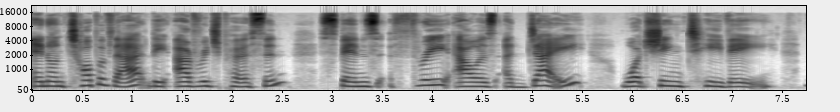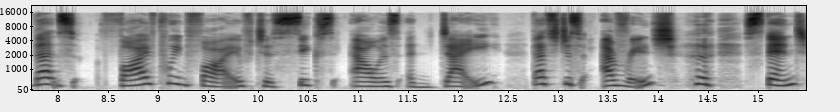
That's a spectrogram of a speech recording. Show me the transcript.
And on top of that, the average person spends three hours a day watching TV. That's 5.5 to six hours a day. That's just average spent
